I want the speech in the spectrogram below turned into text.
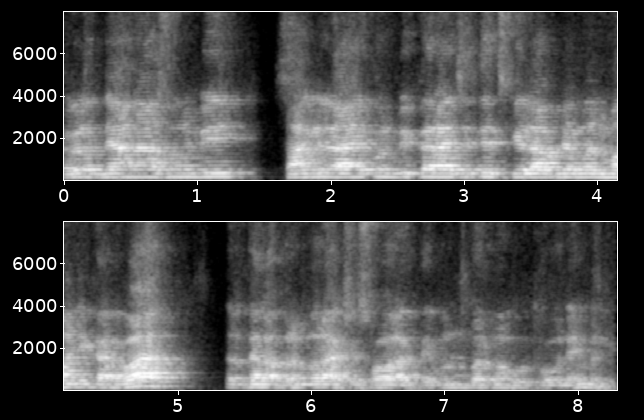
सगळं ज्ञान असून बी सांगलेलं आहे पण बी करायचं तेच केलं आपल्या मनमानी कारभार तर त्याला ब्रह्मराक्षस व्हावं लागते म्हणून ब्रह्मभूत होऊ नये म्हणजे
